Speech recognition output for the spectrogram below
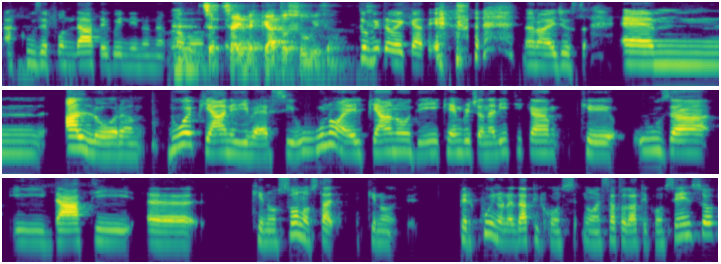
accuse fondate, quindi non... No, ci hai beccato subito. Subito beccati. no, no, è giusto. Um, allora, due piani diversi. Uno è il piano di Cambridge Analytica che usa i dati eh, che non sono stati, per cui non è, cons- non è, stato dato il consenso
